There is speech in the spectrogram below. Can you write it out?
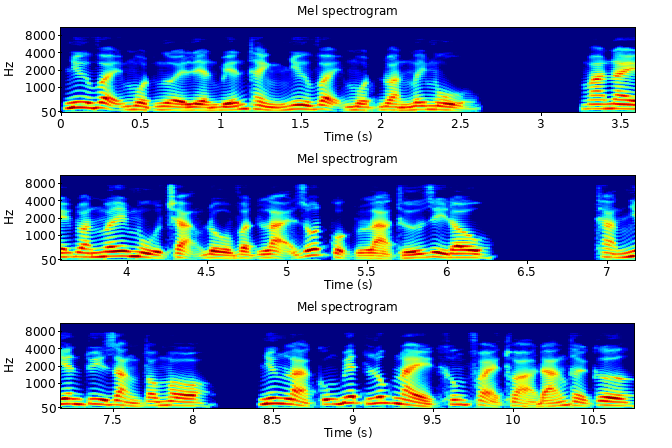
như vậy một người liền biến thành như vậy một đoàn mây mù. Mà này đoàn mây mù trạng đồ vật lại rốt cuộc là thứ gì đâu. Thản nhiên tuy rằng tò mò, nhưng là cũng biết lúc này không phải thỏa đáng thời cơ,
